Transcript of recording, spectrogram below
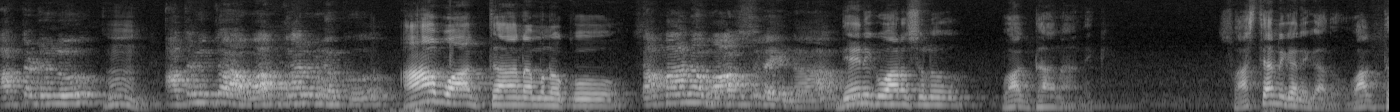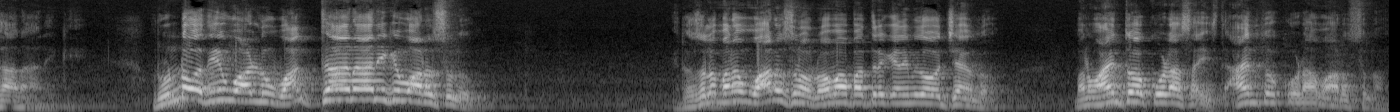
అతడును. అతనితో ఆ వాగ్దానమునకు ఆ వాగ్దానమునకు సమాన వారసులైన దేనికి వారసులు? వాగ్దానానికి. స్వాస్థ్యానికి అని కాదు వాగ్దానానికి. రెండోది వాళ్ళు వాగ్దానానికి వారసులు. ఈ రోజుల్లో మనం వారసులం. రోమాపత్రిక ఎనిమిదో అధ్యాయంలో మనం ఆయనతో కూడా సహిస్తే ఆయనతో కూడా వారసులం.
